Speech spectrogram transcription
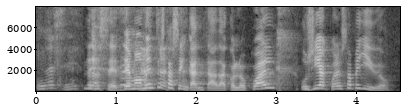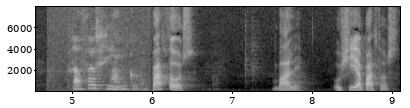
no sé. No sé, de momento estás encantada, con lo cual, Usía, ¿cuál es tu apellido? Brazos blancos. Pazos. Vale, Usía Pazos,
